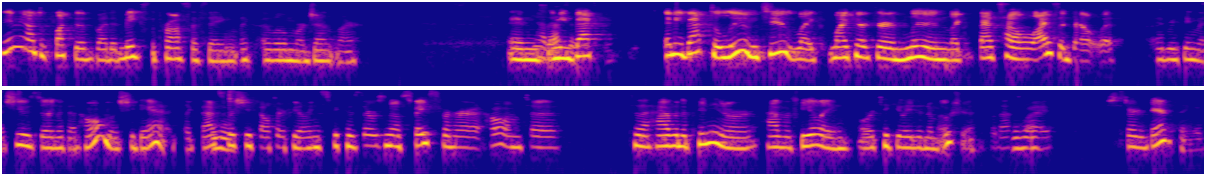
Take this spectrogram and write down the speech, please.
Maybe not deflective, but it makes the processing like a little more gentler. And Yeah, I mean back I mean back to Loon too, like my character in Loon, like that's how Eliza dealt with everything that she was dealing with at home when she danced. Like that's Mhm. where she felt her feelings because there was no space for her at home to to have an opinion or have a feeling or articulate an emotion. So that's Mhm. why she started dancing. It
